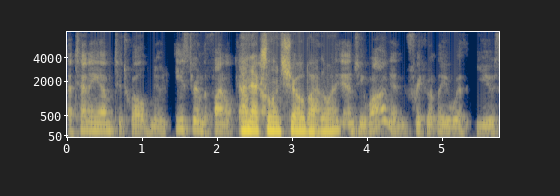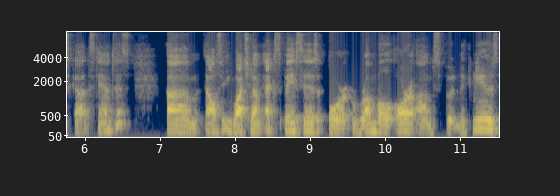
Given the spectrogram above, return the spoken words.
at 10 a.m. to 12 noon Eastern. The final An excellent show, by the way. Angie Wong and frequently with you, Scott Stantis. Um, also, you watch it on X Spaces or Rumble or on Sputnik News.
